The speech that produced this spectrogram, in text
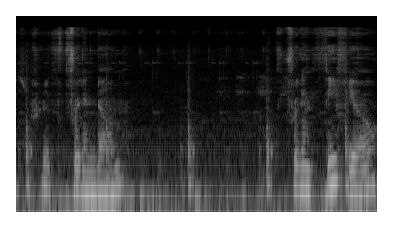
It's pretty friggin' dumb. Friggin' thief, yo.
